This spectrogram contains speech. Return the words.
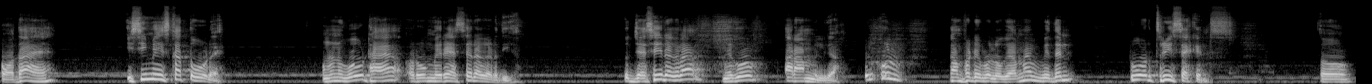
पौधा है, इसी में इसका तोड़ है। उन्होंने वो उठाया और वो मेरे ऐसे रगड़ दिया। तो जैसे ही रगड़ा, मेरे को आराम मिल गया। बिल्कुल कंफर्टेबल हो गया मैं विद इन टू और थ्री सेकेंड्स तो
